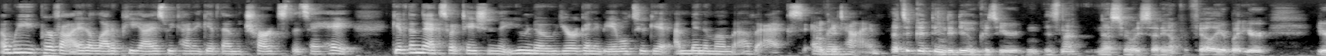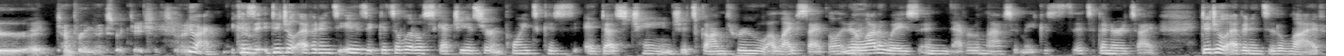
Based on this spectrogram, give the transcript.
And we provide a lot of PIs, we kind of give them charts that say, hey, give them the expectation that you know you're going to be able to get a minimum of X every Okay. time. That's a good thing to do because you're. It's not necessarily setting up for failure, but you're you're uh, tempering expectations, right? You are because digital evidence is it gets a little sketchy at certain points because it does change. It's gone through a life cycle and in Right. a lot of ways, and everyone laughs at me because it's the nerd side. Digital evidence is alive.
